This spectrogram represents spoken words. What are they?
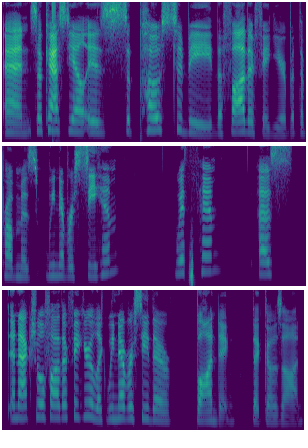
and so Castiel is supposed to be the father figure, but the problem is we never see him with him as an actual father figure. Like we never see their bonding that goes on,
